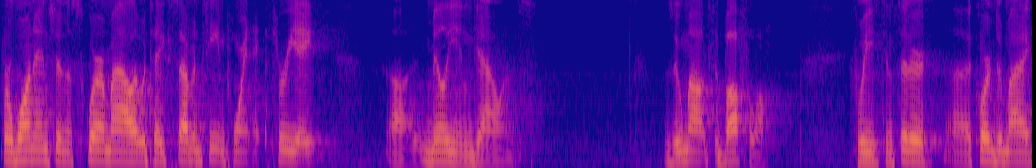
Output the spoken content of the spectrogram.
For one inch in a square mile, it would take 17.38 uh, million gallons. Zoom out to Buffalo. If we consider, uh, according to my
